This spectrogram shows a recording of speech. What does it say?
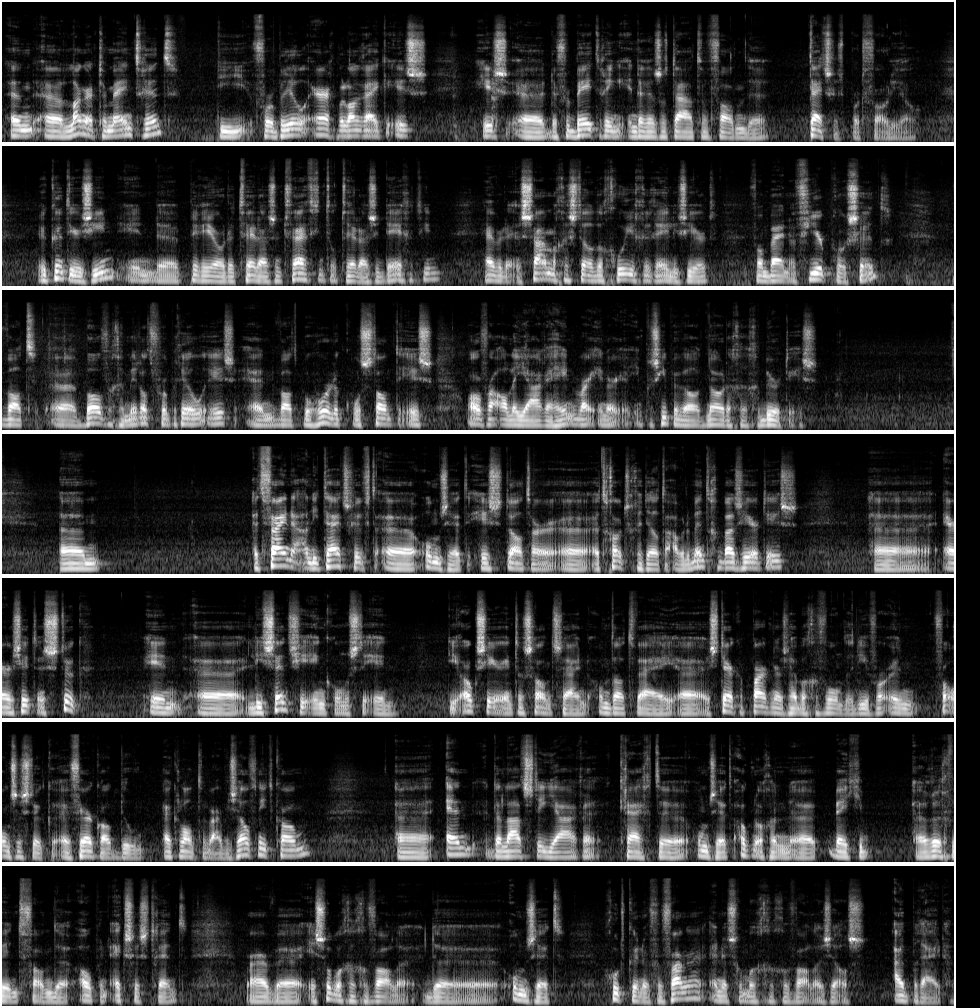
Een uh, langetermijntrend die voor Bril erg belangrijk is, is uh, de verbetering in de resultaten van de tijdschriftportfolio. U kunt hier zien, in de periode 2015 tot 2019 hebben we een samengestelde groei gerealiseerd van bijna 4% wat uh, bovengemiddeld voor bril is en wat behoorlijk constant is over alle jaren heen, waarin er in principe wel het nodige gebeurd is. Um, het fijne aan die tijdschriftomzet uh, is dat er uh, het grootste gedeelte abonnement gebaseerd is. Uh, er zit een stuk in licentieinkomsten in, die ook zeer interessant zijn, omdat wij sterke partners hebben gevonden die voor, een, voor ons een stuk verkoop doen bij klanten waar we zelf niet komen. en de laatste jaren krijgt de omzet ook nog een beetje eh, rugwind van de open access trend, waar we in sommige gevallen de omzet goed kunnen vervangen en in sommige gevallen zelfs uitbreiden.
